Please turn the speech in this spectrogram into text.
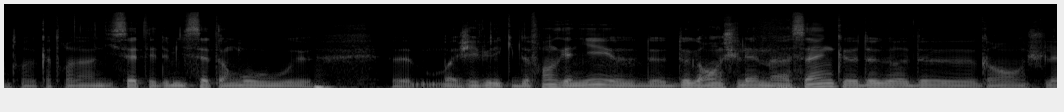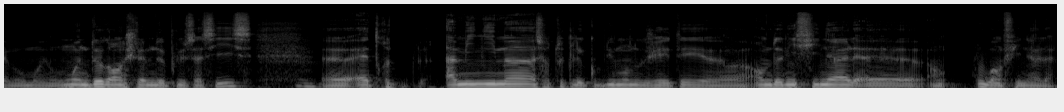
entre 97 et 2007, en gros, où moi, j'ai vu l'équipe de France gagner deux, grands chelems à 5, deux, grands chelems, au moins, au moins deux grands chelems de plus à 6, mmh. être à minima sur toutes les Coupes du Monde où j'ai été en demi-finale ou en finale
